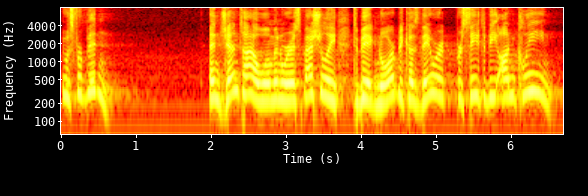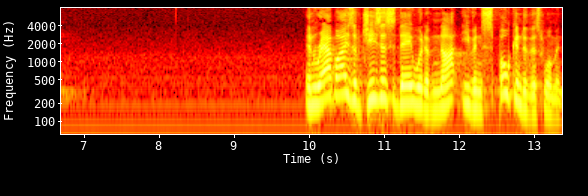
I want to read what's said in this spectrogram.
It was forbidden. And Gentile women were especially to be ignored because they were perceived to be unclean. And rabbis of Jesus' day would have not even spoken to this woman,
